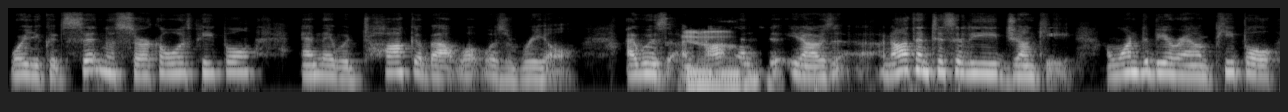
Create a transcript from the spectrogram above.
where you could sit in a circle with people and they would talk about what was real. I was an authentic, you know, I was an authenticity junkie. I wanted to be around people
